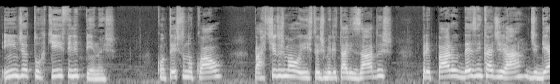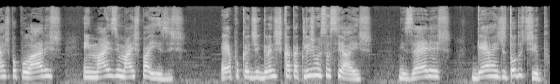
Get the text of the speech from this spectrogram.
Índia, Turquia e Filipinas. Contexto no qual partidos maoístas militarizados preparam o desencadear de guerras populares em mais e mais países. Época de grandes cataclismos sociais, misérias, guerras de todo tipo,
